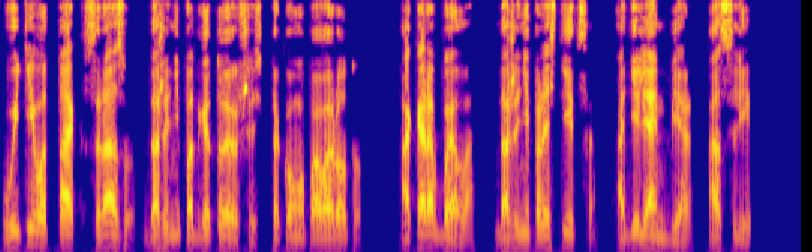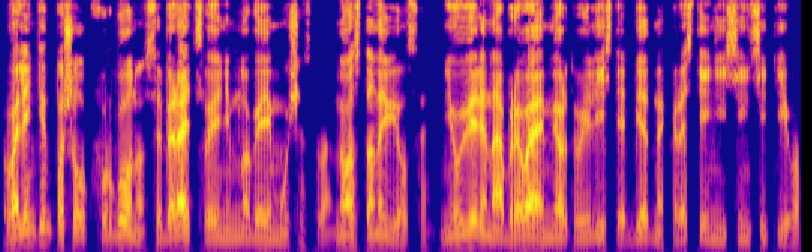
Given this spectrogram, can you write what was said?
Уйти вот так, сразу, даже не подготовившись к такому повороту. А Карабелла, даже не проститься, а Делямбер, а Слит. Валентин пошел к фургону собирать свое немного имущество, но остановился, неуверенно обрывая мертвые листья бедных растений сенситивов,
